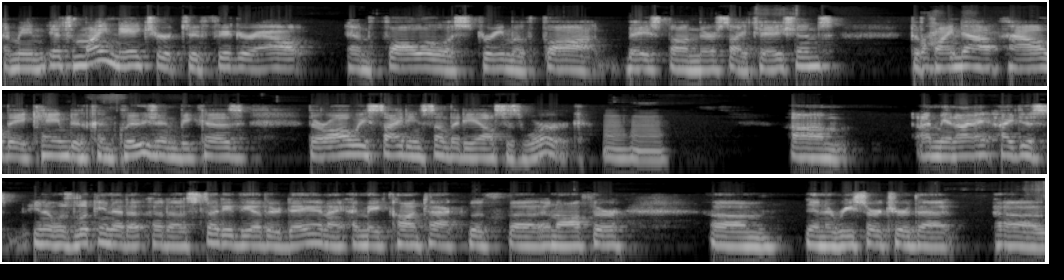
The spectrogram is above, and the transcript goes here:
I mean, it's my nature to figure out and follow a stream of thought based on their citations to find out how they came to a conclusion because they're always citing somebody else's work. Mm-hmm. Um, I mean, I, I just, you know, was looking at a, at a study the other day and I, I made contact with uh, an author um, and a researcher that uh,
